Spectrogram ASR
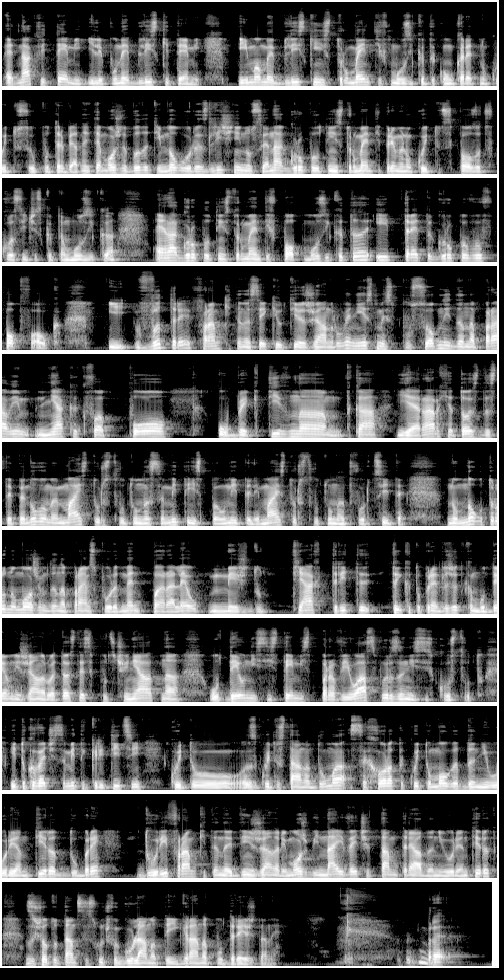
еднакви теми или поне близки теми. Имаме близки инструменти в музиката конкретно, които се употребят. Те може да бъдат и много различни, но с една група от инструменти, примерно, които се ползват в класическата музика, една група от инструменти в поп музиката и трета група в поп фолк. И вътре, в рамките на всеки от тия жанрове, ние сме способни да направим някаква по- обективна така иерархия, т.е. да степенуваме майсторството на самите изпълнители, майсторството на творците. Но много трудно можем да направим, според мен, паралел между тях трите, тъй като принадлежат към отделни жанрове. Т.е. те се подчиняват на отделни системи с правила, свързани с изкуството. И тук вече самите критици, които, за които стана дума, са хората, които могат да ни ориентират добре дори в рамките на един жанр. И може би най-вече там трябва да ни ориентират, защото там се случва голямата игра на подреждане. Добре.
